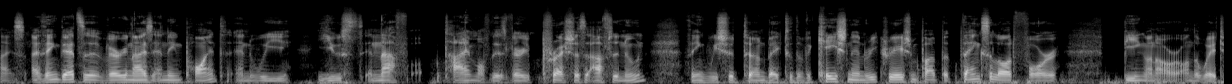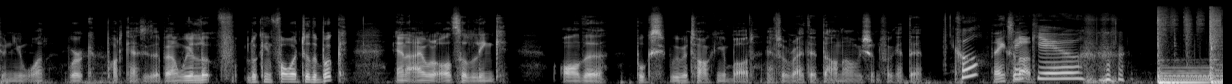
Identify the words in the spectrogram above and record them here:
Nice. I think that's a very nice ending point, and we used enough time of this very precious afternoon. I think we should turn back to the vacation and recreation part. But thanks a lot for being on our on the way to a new Wo- work podcast, Isabel. We're look, looking forward to the book, and I will also link all the books we were talking about. I have to write that down now. We shouldn't forget that. Cool. Thanks a lot. Thank you.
